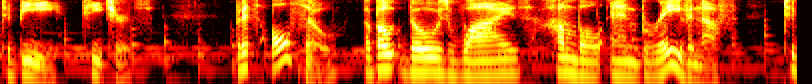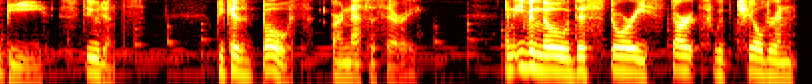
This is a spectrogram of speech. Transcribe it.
to be teachers. But it's also about those wise, humble, and brave enough to be students, because both are necessary. And even though this story starts with children,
